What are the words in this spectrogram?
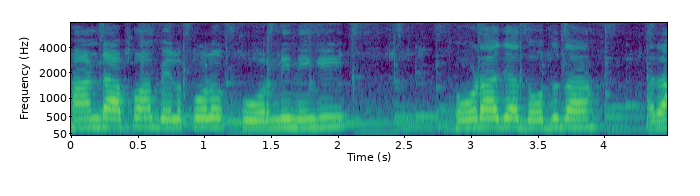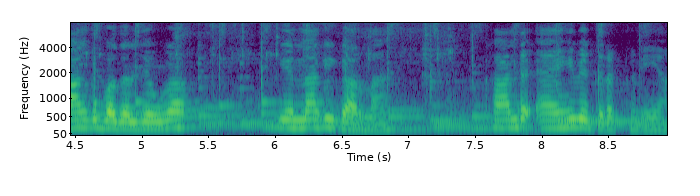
ਖੰਡ ਆਪਾਂ ਬਿਲਕੁਲ ਖੋਰਨੀ ਨਹੀਂਗੀ ਥੋੜਾ ਜਿਹਾ ਦੁੱਧ ਦਾ ਰੰਗ ਬਦਲ ਜਾਊਗਾ ਇੰਨਾ ਕੀ ਕਰਨਾ ਹੈ। ਖੰਡ ਐਂ ਹੀ ਵਿੱਚ ਰੱਖਣੀ ਆ।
